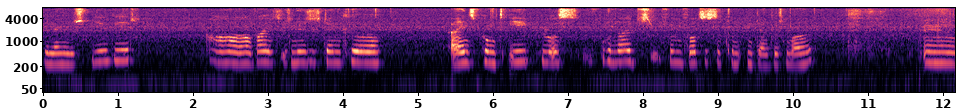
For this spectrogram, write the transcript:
wie lange das Spiel geht. Oh, weiß ich nicht, ich denke 1.e plus 145 Sekunden, denke ich mal. Mm.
